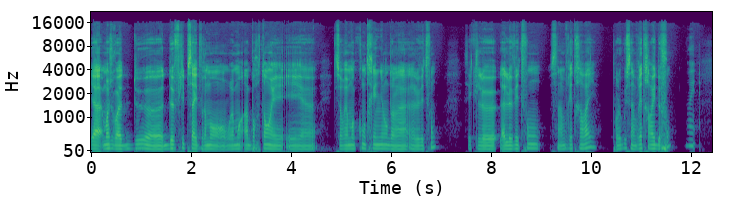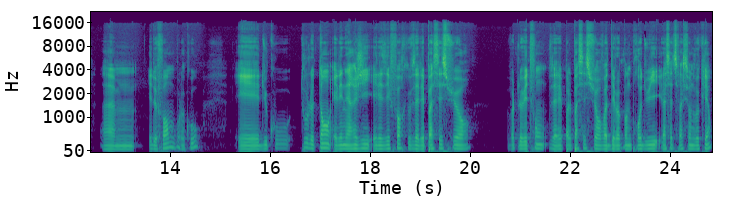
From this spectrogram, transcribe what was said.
Moi, je vois deux, euh, deux flip sides vraiment, vraiment importants et, qui sont vraiment contraignants dans la, levée de fonds. C'est que la levée de fonds, c'est un vrai travail. Pour le coup, c'est un vrai travail de fond. Euh, et de forme, pour le coup. Et du coup, tout le temps et l'énergie et les efforts que vous allez passer sur votre levée de fonds, vous n'allez pas le passer sur votre développement de produit et la satisfaction de vos clients.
